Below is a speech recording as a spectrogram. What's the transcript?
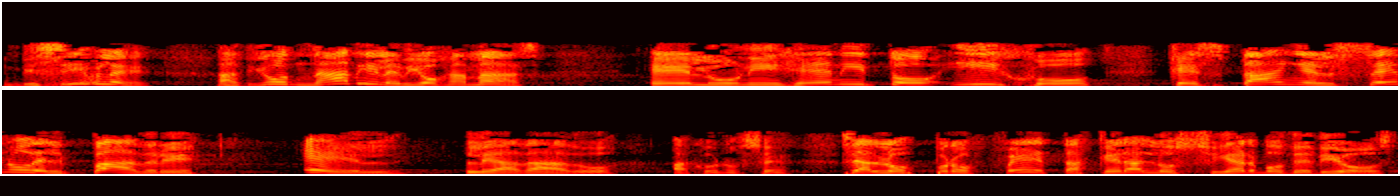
invisible. A Dios nadie le vio jamás. El unigénito Hijo que está en el seno del Padre, Él le ha dado a conocer. O sea, los profetas que eran los siervos de Dios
